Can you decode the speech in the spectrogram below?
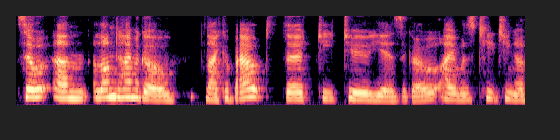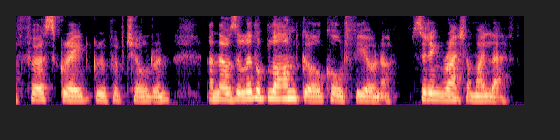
So um, a long time ago, like about 32 years ago, I was teaching a first grade group of children, and there was a little blonde girl called Fiona sitting right on my left.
